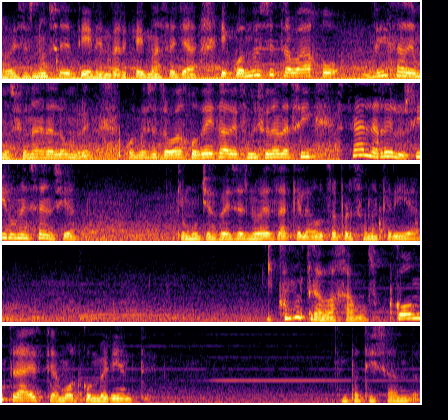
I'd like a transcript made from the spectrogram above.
a veces no se detiene en ver que hay más allá. Y cuando ese trabajo deja de emocionar al hombre, cuando ese trabajo deja de funcionar así, sale a relucir una esencia que muchas veces no es la que la otra persona quería. ¿Y cómo trabajamos contra este amor conveniente? Empatizando,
